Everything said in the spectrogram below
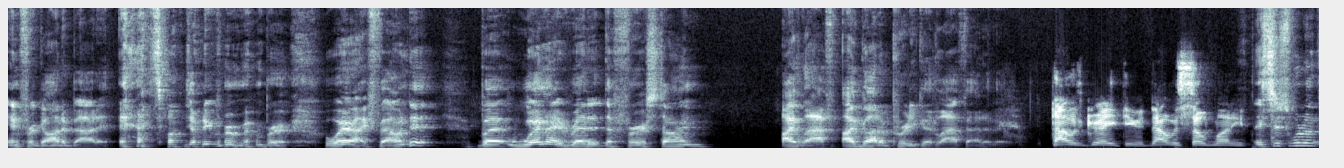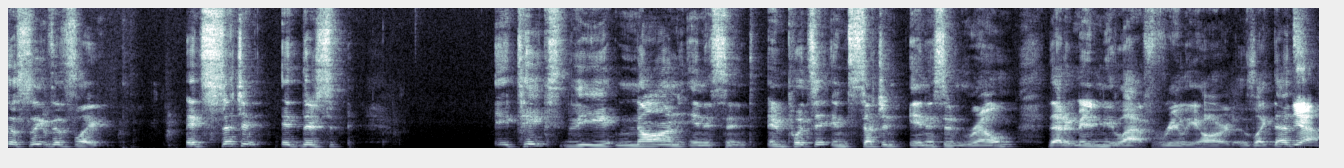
and forgot about it. so I don't even remember where I found it. But when I read it the first time, I laughed. I got a pretty good laugh out of it. That was great, dude. That was so funny. It's just one of those things that's like it's such an it there's it takes the non-innocent and puts it in such an innocent realm that it made me laugh really hard. It was like that's Yeah.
